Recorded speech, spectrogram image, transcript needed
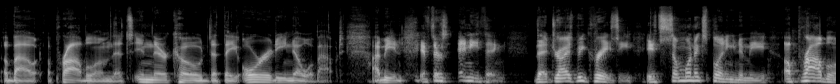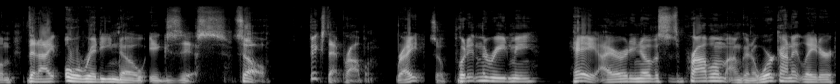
about a problem that's in their code that they already know about. I mean, if there's anything that drives me crazy, it's someone explaining to me a problem that I already know exists. So fix that problem, right? So put it in the README, hey, I already know this is a problem. I'm going to work on it later.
